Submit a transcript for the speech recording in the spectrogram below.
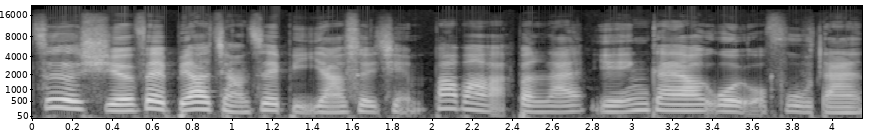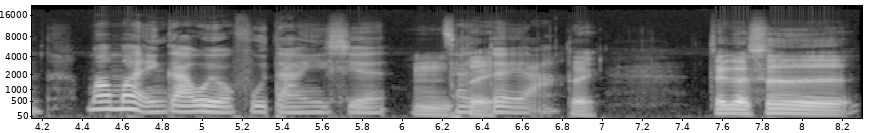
这个学费不要讲这笔压岁钱，爸爸本来也应该要为我负担，妈妈也应该为我负担一些，嗯，才对呀。对，这个是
